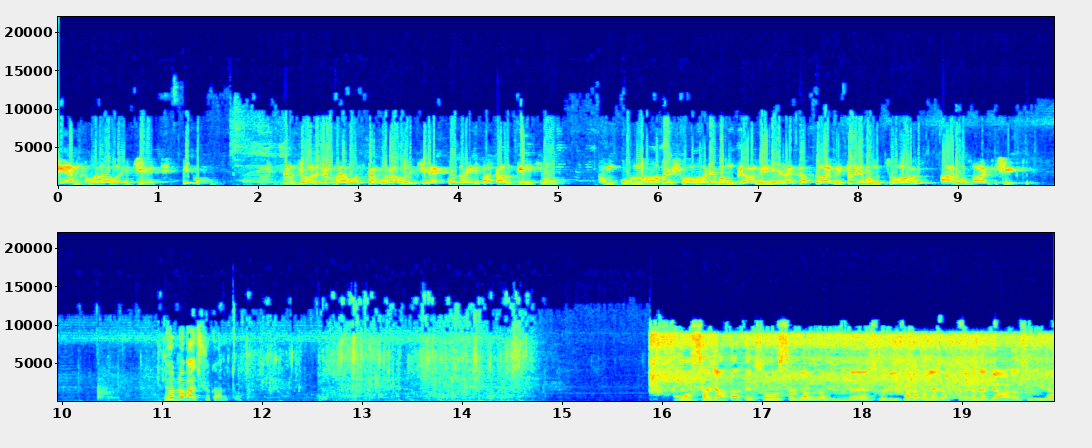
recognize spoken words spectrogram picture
ক্যাম্প খোলা হয়েছে এবং জলেরও ব্যবস্থা করা হয়েছে। এক কথায় ঘাটাল কিন্তু সম্পূর্ণভাবে শহর এবং গ্রামীণ এলাকা প্লাবিত এবং জল আরও বাড়ছে। ধন্যবাদ সুকান্ত। সমস্যা যাতায়াতের সমস্যা জল শরীর খারাপ হলে ডাক্তারখানা যাওয়ার অসুবিধা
